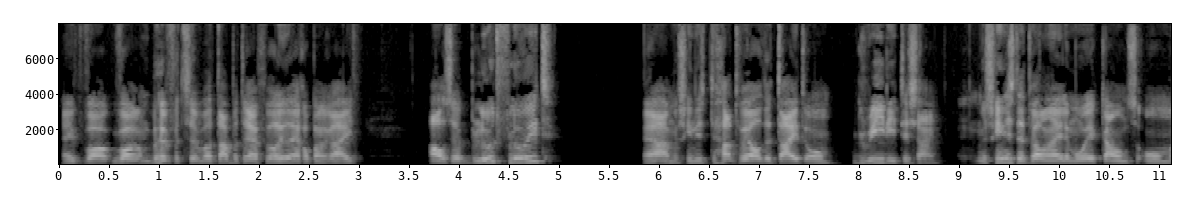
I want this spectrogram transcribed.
heeft Warren Buffett ze wat dat betreft wel heel erg op een rij. Als er bloed vloeit, ja, misschien is dat wel de tijd om greedy te zijn. Misschien is dit wel een hele mooie kans om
